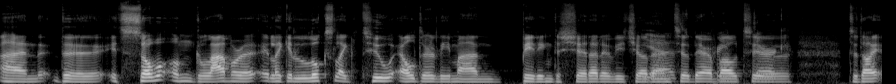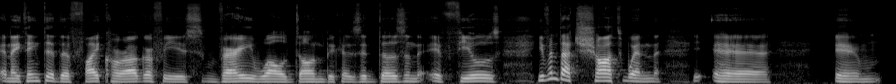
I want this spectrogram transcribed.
and the it's so unglamorous it- like it looks like two elderly men beating the shit out of each other Yeah, until they're about to dark. To die and i think that the fight choreography is very well done because it doesn't it feels even that shot when uh um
